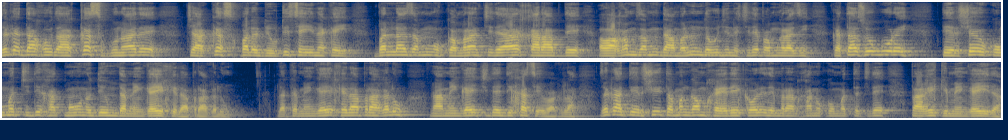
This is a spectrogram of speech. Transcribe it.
ځکه دا خو د عکس ګناه دی چې عکس خپله ډیوټي صحیح نه کوي بل لا زموږ حکمران چې دی هغه خراب دی او هغه هم زموږ د عملونو د وجې نه چې دی په موږ راځي که تاسو وګورئ تېر شوی حکومت چې دی ختمونو دی هم د مهنګایۍ خلاف راغلو لکه مهنګایۍ خلاف راغلو نو مهنګایۍ چې د خسې وکړه ځکه تیر شي ته موږ هم خیرې کولې د عمران خان حکومت ته چې په هغه کې مهنګایۍ ده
